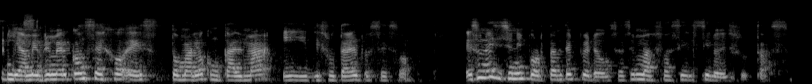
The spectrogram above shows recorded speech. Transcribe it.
ya, mi primer consejo es tomarlo con calma y disfrutar el proceso. Es una decisión importante, pero se hace más fácil si lo disfrutas.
